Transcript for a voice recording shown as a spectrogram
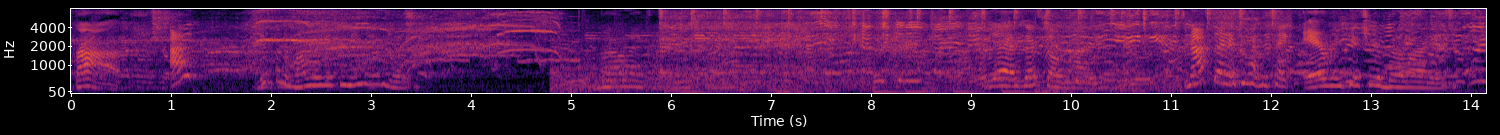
stop. I, it's the mama just me, but, but I like her. Yes, that's so nice. Not saying that you have to take every picture, but like.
